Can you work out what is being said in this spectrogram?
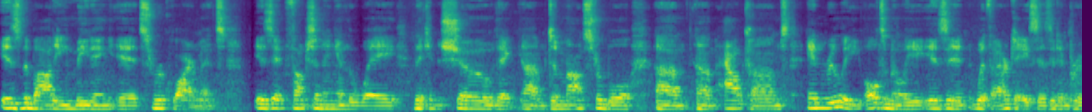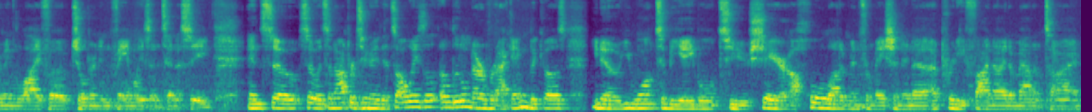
is the body meeting its requirements? Is it functioning in the way that can show that um, demonstrable um, um, outcomes? And really ultimately is it with our case is it improving the life of children and families in tennessee? And so so it's an opportunity that's always a, a little nerve-wracking because you know you want to be able to share a whole lot of information in a, a pretty finite amount of time.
